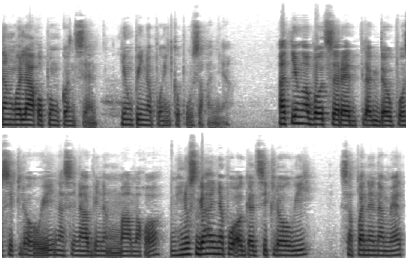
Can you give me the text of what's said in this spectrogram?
nang wala ko pong consent, yung pinapoint ko po sa kanya. At yung about sa red flag daw po si Chloe na sinabi ng mama ko, hinusgahan niya po agad si Chloe sa pananamit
